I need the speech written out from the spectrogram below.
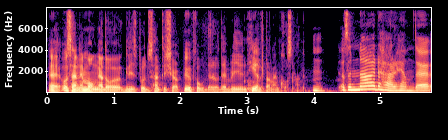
Eh, och sen är många då grisproducenter köper ju foder och det blir ju en helt annan kostnad. Mm. Alltså när det här hände,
